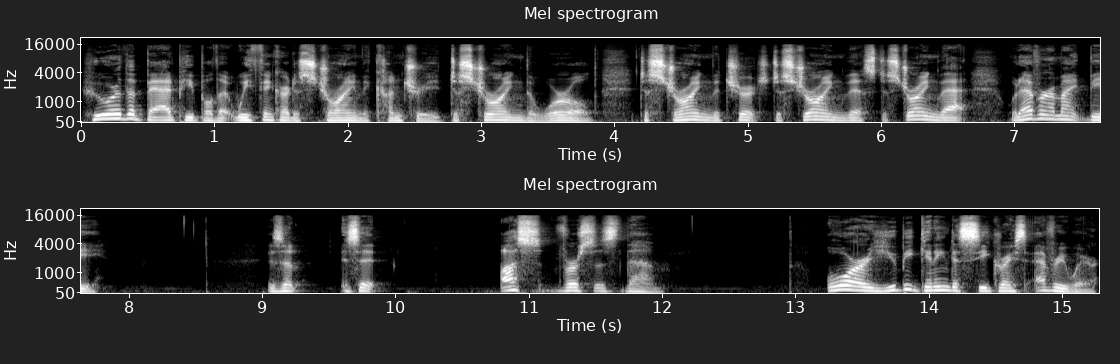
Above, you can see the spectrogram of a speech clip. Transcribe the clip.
Who are the bad people that we think are destroying the country, destroying the world, destroying the church, destroying this, destroying that, whatever it might be? Is it is it us versus them? Or are you beginning to see grace everywhere?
